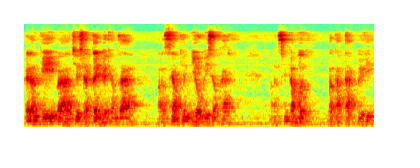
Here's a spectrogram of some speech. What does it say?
Hãy đăng ký và chia sẻ kênh để tham gia xem thêm nhiều video khác. Xin cảm ơn và cảm tạ quý vị.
